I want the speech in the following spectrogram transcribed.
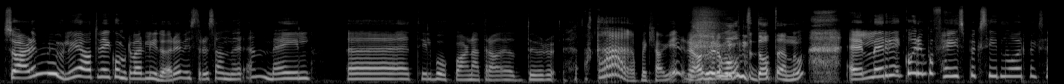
så er det mulig at vi kommer til å være lydhøre hvis dere sender en mail Uh, til bokbaren etter radio, Beklager, radiorevolt.no. Eller går inn på Facebook-siden vår, f.eks.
